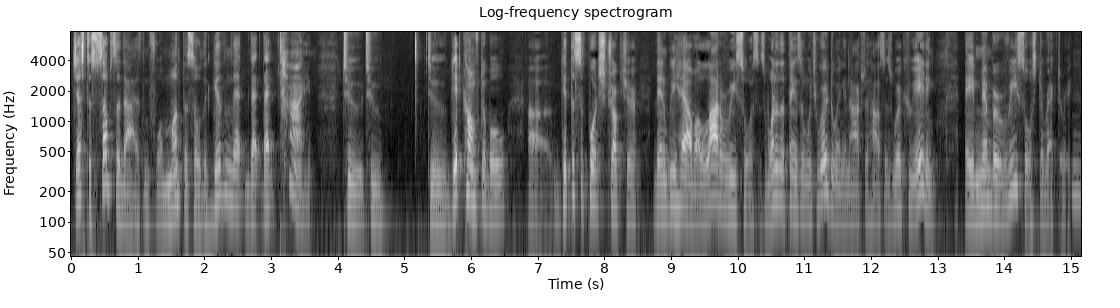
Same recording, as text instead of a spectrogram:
just to subsidize them for a month or so to give them that, that, that time to, to, to get comfortable, uh, get the support structure, then we have a lot of resources. One of the things in which we're doing in Oxford House is we're creating a member resource directory mm-hmm.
